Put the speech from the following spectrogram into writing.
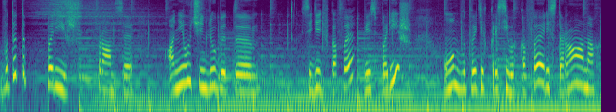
Вот это Париж, Франция. Они очень любят э, сидеть в кафе. Весь Париж, он вот в этих красивых кафе, ресторанах.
